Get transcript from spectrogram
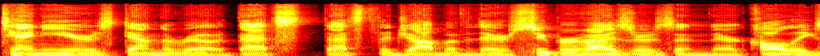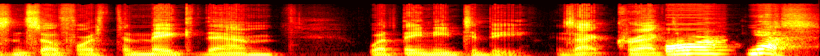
10 years down the road. That's that's the job of their supervisors and their colleagues and so forth to make them what they need to be. Is that correct? Or yes.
